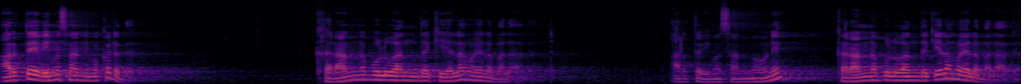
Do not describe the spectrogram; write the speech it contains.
අර්ථය විමසන්නේ මොකටද? කරන්න පුළුවන්ද කියලා හොයලා බලන්න. අර්ථ විමසන්න ඕනේ කරන්න පුළුවන්ද කියලා හොයලා බලන්න.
